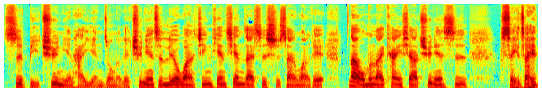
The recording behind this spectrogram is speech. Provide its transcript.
是比去年还严重的。OK，去年是六万，今天现在是十三万。OK，那我们来看一下，去年是谁在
